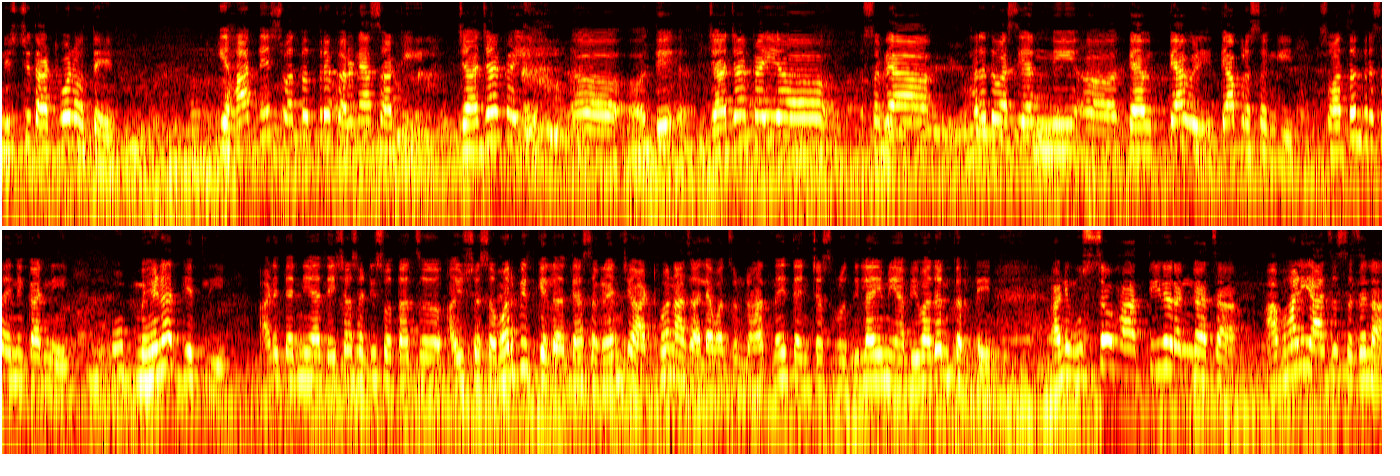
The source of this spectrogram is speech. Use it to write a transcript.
निश्चित आठवण होते की हा देश स्वतंत्र करण्यासाठी ज्या ज्या काही दे- ज्या ज्या काही सगळ्या भारतवासियांनी त्या त्यावेळी त्या प्रसंगी स्वातंत्र्य सैनिकांनी खूप मेहनत घेतली आणि त्यांनी या देशासाठी स्वतःचं आयुष्य समर्पित केलं. त्या सगळ्यांची आठवण आज आल्या वाचून राहत नाही. त्यांच्या स्मृतीलाही मी अभिवादन करते. आणि उत्सव हा तीन रंगाचा आभाळी आज सजला.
